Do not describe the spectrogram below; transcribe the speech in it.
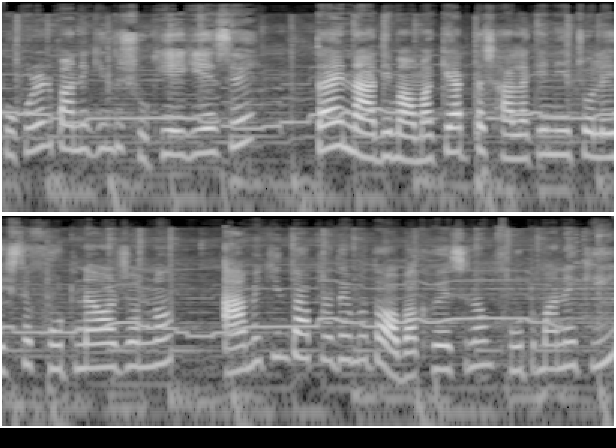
পুকুরের পানি কিন্তু শুকিয়ে গিয়েছে। তাই নাদিম আমাকে আর তার শালাকে নিয়ে চলে এসেছে ফুট নেওয়ার জন্য। আমি কিন্তু আপনাদের মতো অবাক হয়েছিলাম। ফুট মানে কি?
